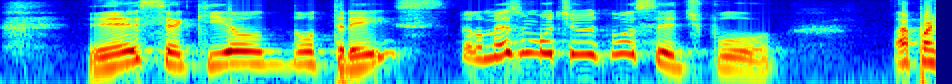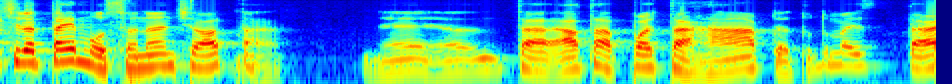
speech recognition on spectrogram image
esse aqui eu dou 3, pelo mesmo motivo que você. Tipo, a partida tá emocionante, ela tá. Né? Ela, tá, ela tá, pode estar tá rápida, tudo, mas tá,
